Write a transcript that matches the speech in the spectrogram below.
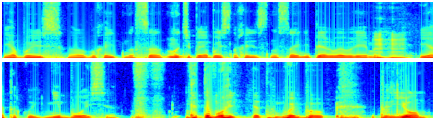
я боюсь э, выходить на сцену. Ну, типа, я боюсь находиться на сцене первое время. Uh-huh. И я такой, не бойся. это мой, это мой был прием.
